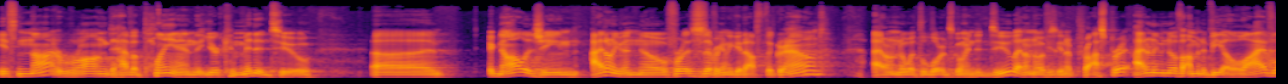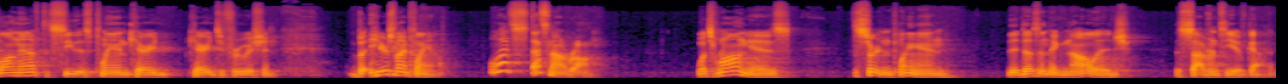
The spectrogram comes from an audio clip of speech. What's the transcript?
It's not wrong to have a plan that you're committed to, uh, acknowledging, I don't even know if this is ever going to get off the ground. I don't know what the Lord's going to do. I don't know if He's going to prosper it. I don't even know if I'm going to be alive long enough to see this plan carried, carried to fruition. But here's my plan. Well, that's, that's not wrong. What's wrong is a certain plan that doesn't acknowledge the sovereignty of God.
